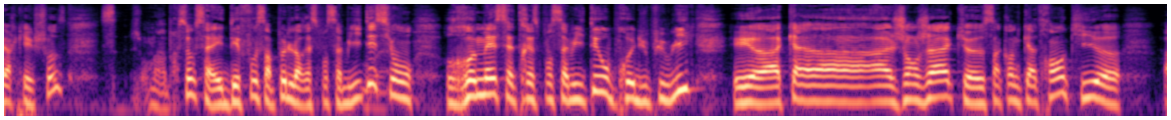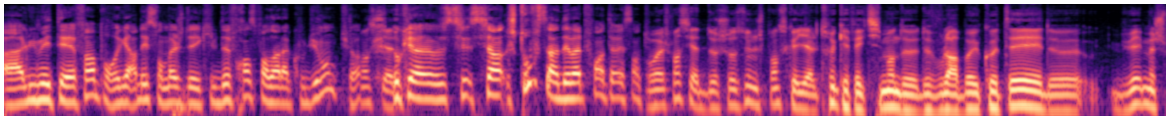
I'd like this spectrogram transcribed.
faire quelque chose on a l'impression que ça les défausse un peu de leur responsabilité si on remet cette responsabilité auprès du public et euh, à, Jean-Jacques, euh, 54 ans, qui euh, a allumé TF1 pour regarder son match de l'équipe de France pendant la Coupe du Monde. Tu vois Donc, euh, un- je trouve que c'est un débat de fond intéressant. Ouais, je pense qu'il y a deux choses. Une, je pense qu'il y a le truc effectivement de, de vouloir boycotter et de, mais je-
